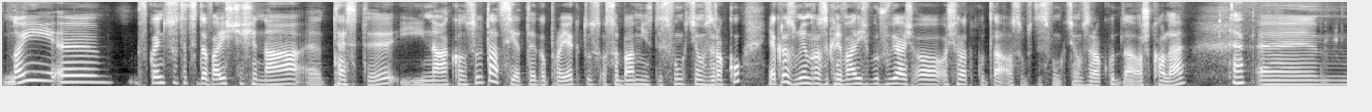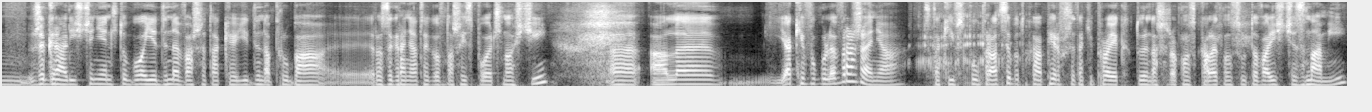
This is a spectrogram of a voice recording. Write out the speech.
No i e, w końcu zdecydowaliście się na e, testy i na konsultacje tego projektu z osobami z dysfunkcją wzroku. Jak rozumiem, rozgrywaliście, bo już mówiłaś o ośrodku dla osób z dysfunkcją wzroku, dla o szkole, Tak. że graliście. Nie wiem, czy to była jedyne wasze takie, jedyna próba e, rozegrania tego w naszej społeczności, ale jakie w ogóle wrażenia z takiej współpracy, bo to chyba pierwszy taki projekt, który na szeroką skalę konsultowaliście z nami.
